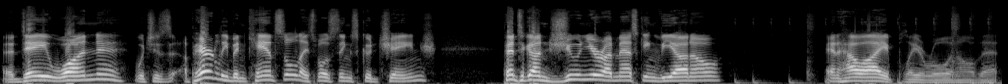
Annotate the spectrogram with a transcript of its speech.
Uh, day one, which has apparently been canceled. I suppose things could change. Pentagon Jr. unmasking Villano, and how I play a role in all of that,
